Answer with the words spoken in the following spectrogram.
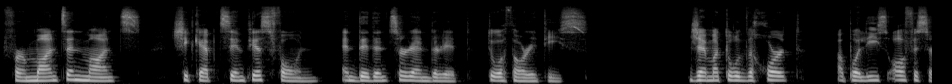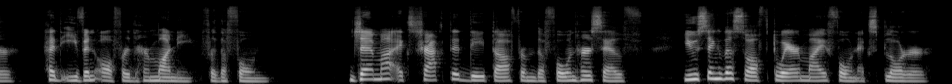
for months and months, she kept Cynthia's phone and didn't surrender it to authorities. Gemma told the court a police officer had even offered her money for the phone. Gemma extracted data from the phone herself using the software My Phone Explorer.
